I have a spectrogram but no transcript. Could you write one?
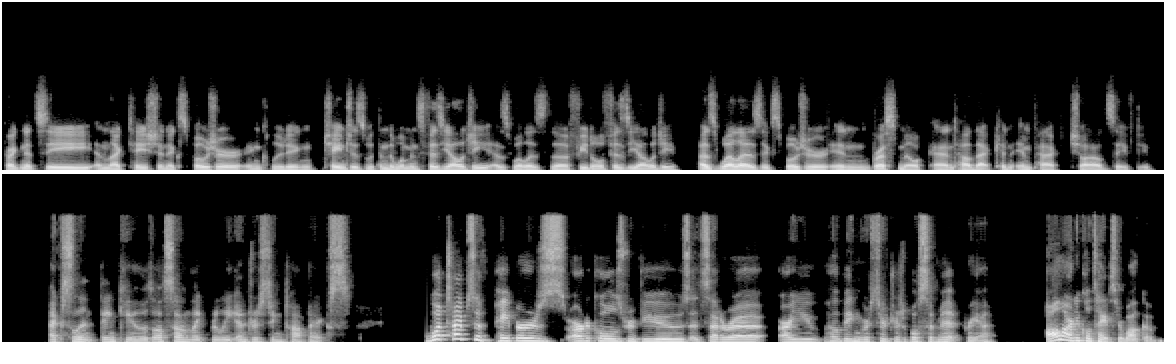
pregnancy and lactation exposure, including changes within the woman's physiology as well as the fetal physiology, as well as exposure in breast milk and how that can impact child safety. Excellent. Thank you. Those all sound like really interesting topics. What types of papers, articles, reviews, etc., are you hoping researchers will submit, Priya? All article types are welcome.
